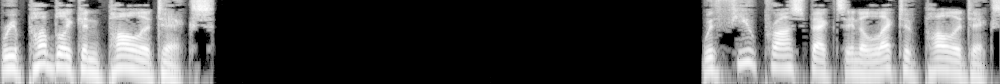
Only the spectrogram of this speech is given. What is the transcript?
Republican politics With few prospects in elective politics,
